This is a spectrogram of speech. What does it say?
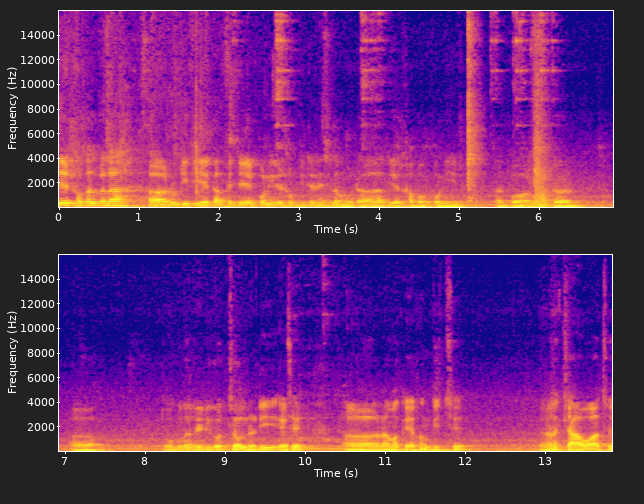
যে সকালবেলা রুটি দিয়ে কালকে যে পনিরের সবজিটা এনেছিলাম ওটা দিয়ে খাব পনির, তারপর মটর তো ওগুলো রেডি করছে অলরেডি এসে, আর আমাকে এখন দিচ্ছে। এখানে চাও আছে,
